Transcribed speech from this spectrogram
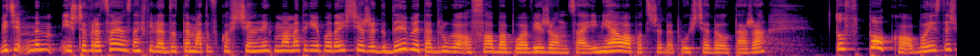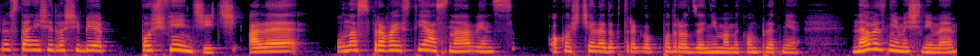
wiecie, my jeszcze wracając na chwilę do tematów kościelnych, mamy takie podejście, że gdyby ta druga osoba była wierząca i miała potrzebę pójścia do ołtarza, to spoko, bo jesteśmy w stanie się dla siebie poświęcić, ale u nas sprawa jest jasna, więc o kościele, do którego po drodze nie mamy kompletnie, nawet nie myślimy.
